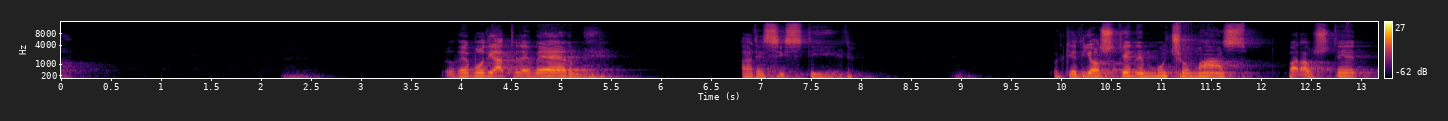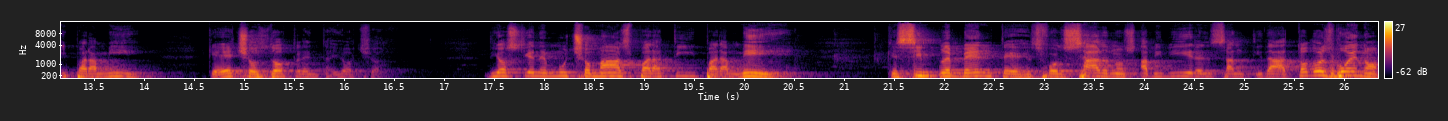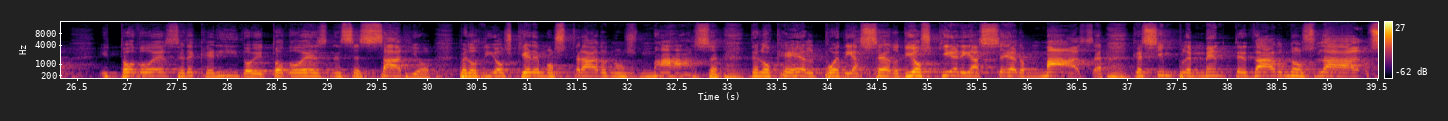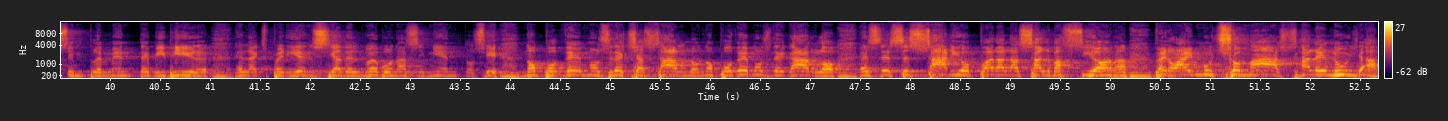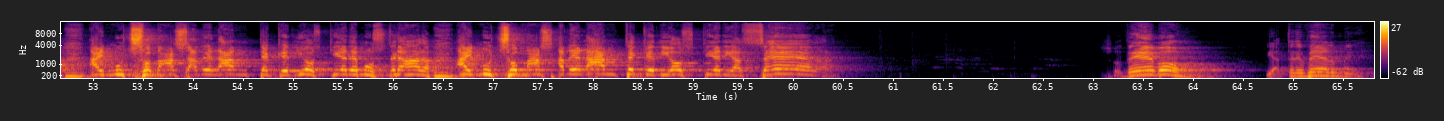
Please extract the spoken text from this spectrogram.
Yo debo de atreverme a resistir. Porque Dios tiene mucho más para usted y para mí que Hechos 2.38. Dios tiene mucho más para ti, para mí que simplemente esforzarnos a vivir en santidad. Todo es bueno y todo es requerido y todo es necesario, pero Dios quiere mostrarnos más de lo que Él puede hacer. Dios quiere hacer más que simplemente darnos la, simplemente vivir en la experiencia del nuevo nacimiento. Si no podemos rechazarlo, no podemos negarlo, es necesario para la salvación, pero hay mucho más, aleluya, hay mucho más adelante que Dios quiere mostrar hay mucho más adelante que Dios quiere hacer. debo de atreverme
